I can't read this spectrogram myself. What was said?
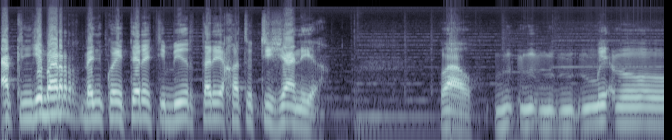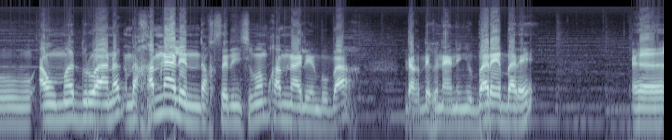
ak njibar dañ koy tere ci biir tariqatu tijaniya waaw aw ma droit nag ndax xam naa leen ndax sëriñ si moom xam naa leen bu baax ndax defe naa ne ñu bare bare euh,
